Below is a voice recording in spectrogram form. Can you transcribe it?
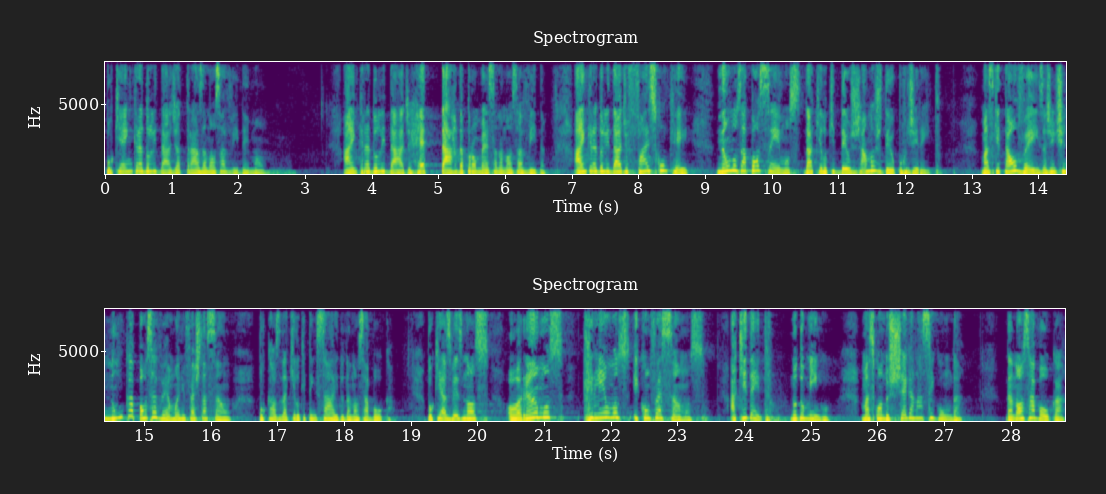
Porque a incredulidade atrasa a nossa vida, irmão. A incredulidade retarda a promessa na nossa vida. A incredulidade faz com que não nos apossemos daquilo que Deus já nos deu por direito. Mas que talvez a gente nunca possa ver a manifestação por causa daquilo que tem saído da nossa boca. Porque às vezes nós oramos, cremos e confessamos aqui dentro, no domingo. Mas quando chega na segunda, da nossa boca,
